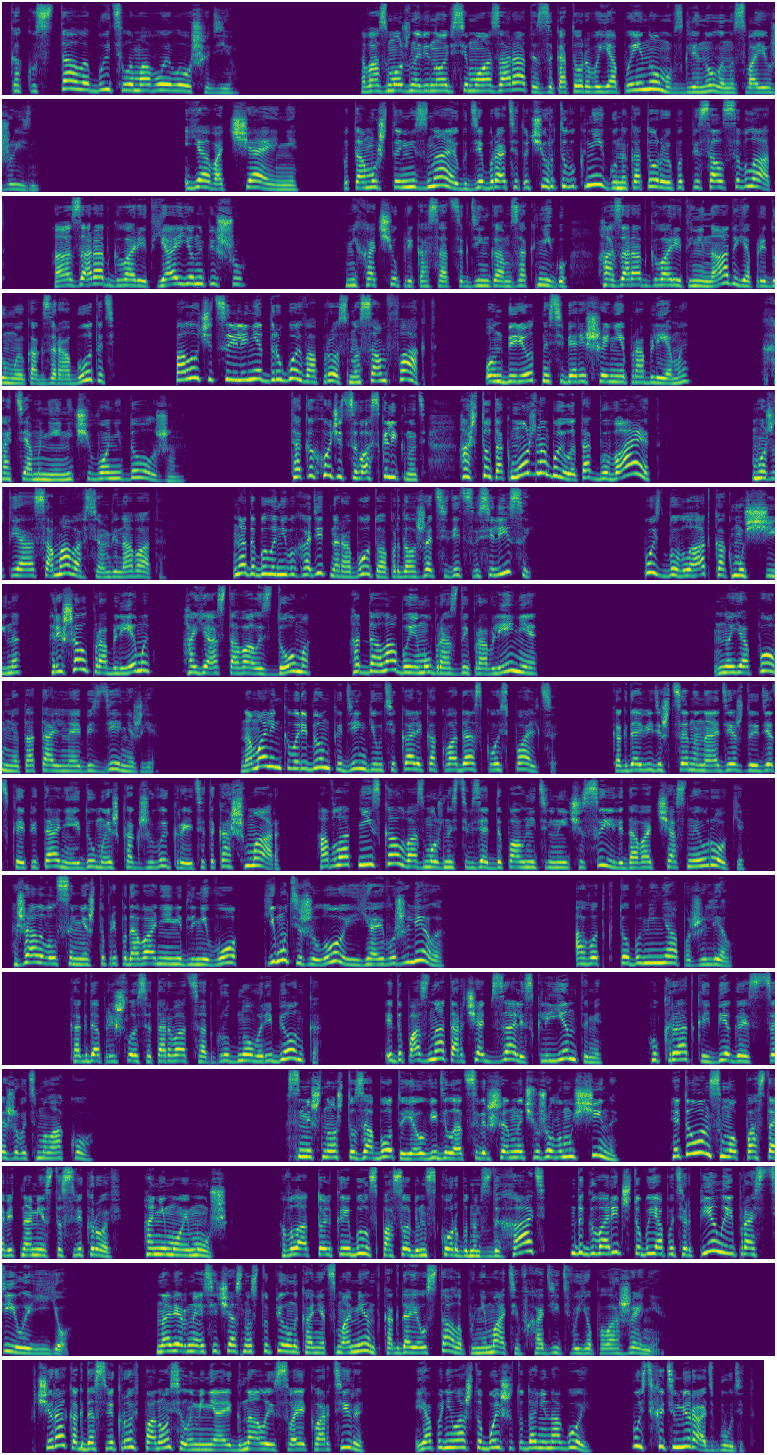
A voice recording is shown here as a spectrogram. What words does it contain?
как устала быть ломовой лошадью. Возможно, виной всему Азарат, из-за которого я по-иному взглянула на свою жизнь. Я в отчаянии, потому что не знаю, где брать эту чертову книгу, на которую подписался Влад. А Азарат говорит, я ее напишу. Не хочу прикасаться к деньгам за книгу, а Зарат говорит, и не надо, я придумаю, как заработать. Получится или нет, другой вопрос, но сам факт. Он берет на себя решение проблемы, хотя мне ничего не должен. Так и хочется воскликнуть. А что, так можно было? Так бывает? Может, я сама во всем виновата? Надо было не выходить на работу, а продолжать сидеть с Василисой? Пусть бы Влад, как мужчина, решал проблемы, а я оставалась дома, отдала бы ему бразды правления. Но я помню тотальное безденежье. На маленького ребенка деньги утекали, как вода сквозь пальцы. Когда видишь цены на одежду и детское питание и думаешь, как же выкроить, это кошмар. А Влад не искал возможности взять дополнительные часы или давать частные уроки. Жаловался мне, что преподавание не для него, ему тяжело, и я его жалела. А вот кто бы меня пожалел? Когда пришлось оторваться от грудного ребенка и допоздна торчать в зале с клиентами, украдкой бегая сцеживать молоко. Смешно, что заботу я увидела от совершенно чужого мужчины. Это он смог поставить на место свекровь, а не мой муж. Влад только и был способен скорбно вздыхать, да говорить, чтобы я потерпела и простила ее. Наверное, сейчас наступил, наконец, момент, когда я устала понимать и входить в ее положение. Вчера, когда свекровь поносила меня и гнала из своей квартиры, я поняла, что больше туда не ногой. Пусть хоть умирать будет.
